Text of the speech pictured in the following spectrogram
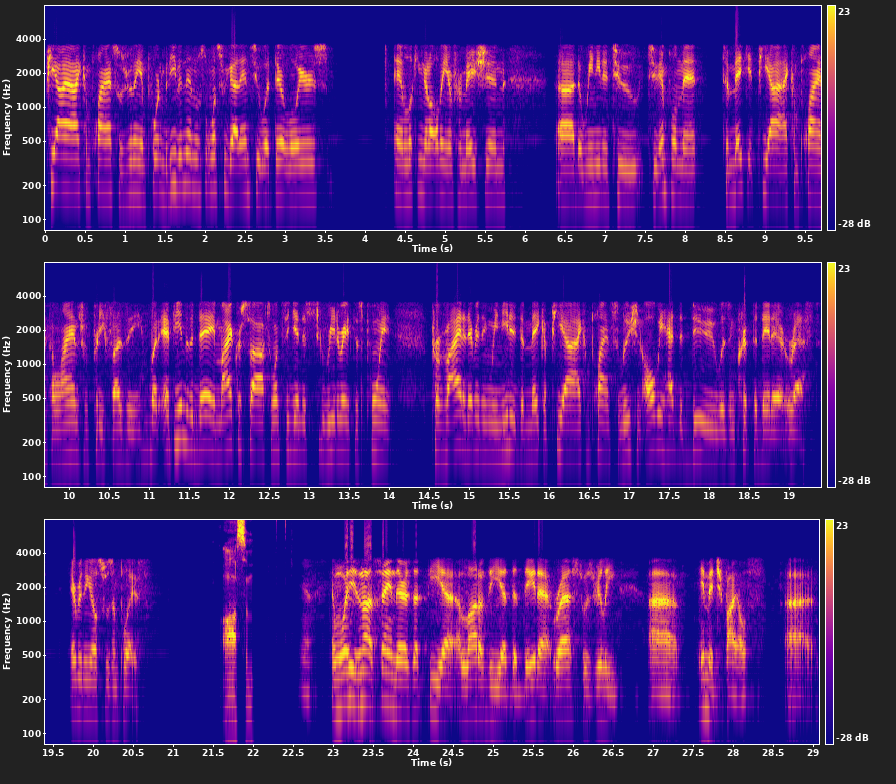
PII compliance was really important. But even then, once we got into it with their lawyers and looking at all the information uh, that we needed to to implement to make it PII compliant, the lines were pretty fuzzy. But at the end of the day, Microsoft, once again, just to reiterate this point, provided everything we needed to make a PII compliant solution. All we had to do was encrypt the data at rest. Everything else was in place. Awesome. Yeah, and what he's not saying there is that the uh, a lot of the uh, the data at rest was really uh, image files. Uh,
